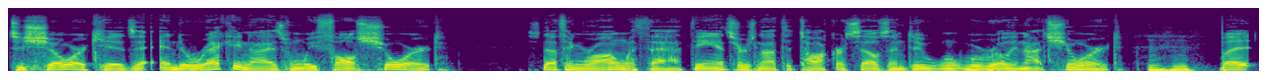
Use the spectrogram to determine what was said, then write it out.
to show our kids and to recognize when we fall short. There's nothing wrong with that. The answer is not to talk ourselves into, well, we're really not short. Mm-hmm. But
